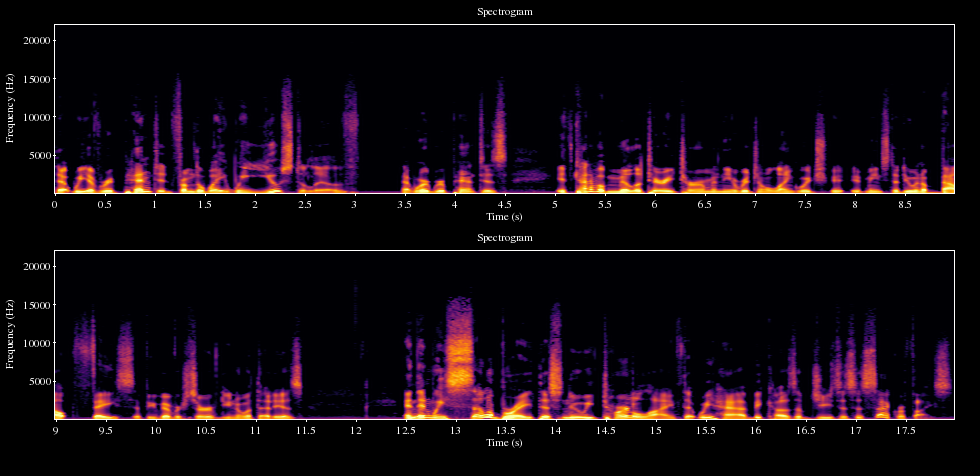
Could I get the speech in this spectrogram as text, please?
that we have repented from the way we used to live. That word repent is it's kind of a military term in the original language. It, it means to do an about face. If you've ever served, you know what that is. And then we celebrate this new eternal life that we have because of Jesus' sacrifice.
